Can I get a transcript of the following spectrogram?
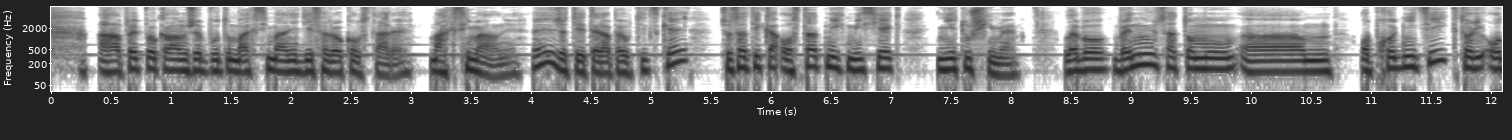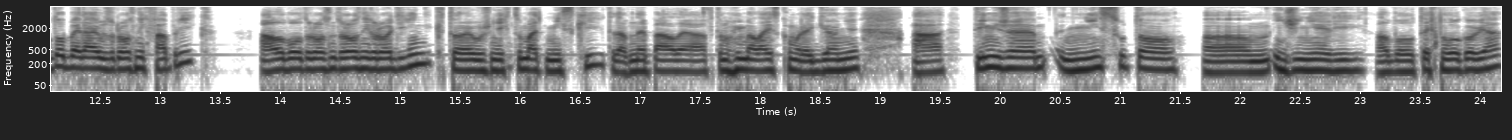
a predpokladám, že budú maximálne 10 rokov staré. Maximálne. Hej, že tie terapeutické. Čo sa týka ostatných misiek, netušíme. Lebo venujú sa tomu um, obchodníci, ktorí odoberajú z rôznych fabrík alebo od rôznych, rôznych rodín, ktoré už nechcú mať misky, teda v Nepále a v tom himalajskom regióne. A tým, že nie sú to um, inžinieri alebo technológovia,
